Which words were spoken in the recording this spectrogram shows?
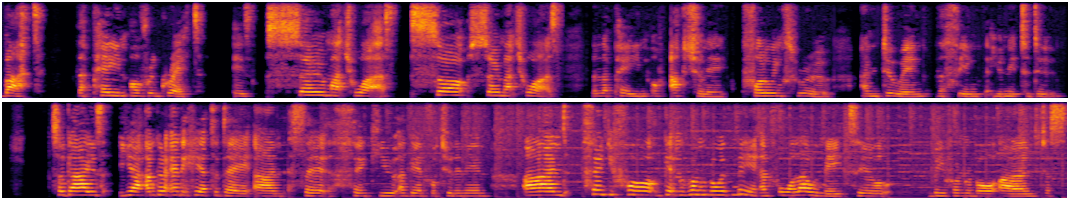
But the pain of regret is so much worse, so, so much worse than the pain of actually following through and doing the thing that you need to do. So, guys, yeah, I'm going to end it here today and say thank you again for tuning in. And thank you for getting vulnerable with me and for allowing me to be vulnerable and just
